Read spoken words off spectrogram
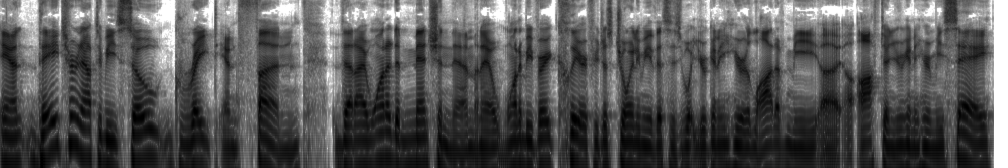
And they turned out to be so great and fun that I wanted to mention them. And I want to be very clear if you're just joining me, this is what you're going to hear a lot of me, uh, often you're going to hear me say.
